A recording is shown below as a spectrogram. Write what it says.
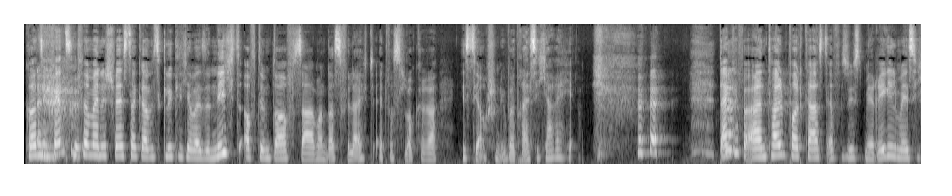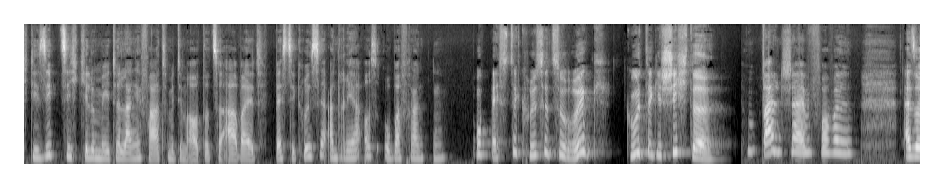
Konsequenzen für meine Schwester gab es glücklicherweise nicht. Auf dem Dorf sah man das vielleicht etwas lockerer. Ist ja auch schon über 30 Jahre her. Danke für euren tollen Podcast. Er versüßt mir regelmäßig die 70 Kilometer lange Fahrt mit dem Auto zur Arbeit. Beste Grüße, Andrea aus Oberfranken. Oh, beste Grüße zurück. Gute Geschichte. Bandscheibenvorfall. Also,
